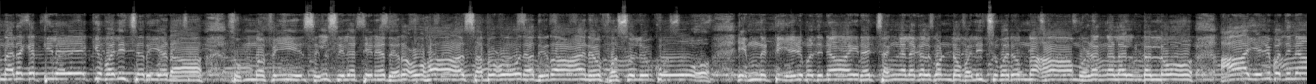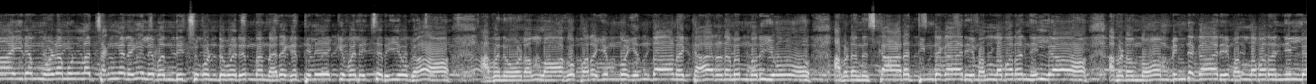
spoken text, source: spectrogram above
നരകത്തിലേക്ക് വലിച്ചെറിയടാ. ഫീ സിൽസിലത്തിനെ എന്നിട്ട് എഴുപതിനായിരം ചങ്ങലകൾ കൊണ്ട് വലിച്ചു വരുന്ന ആ മുഴങ്ങളുണ്ടല്ലോ ആ എഴുപതിനായിരം മുഴമുള്ള ചങ്ങലയിൽ ബന്ധിച്ചു കൊണ്ടുവരുന്ന നരകത്തിലേക്ക് വലിച്ചെറിയുക. അവനോട് അള്ളാഹു പറയുന്നു എന്താണ് കാരണമെന്നറിയോ? അവിടെ നിസ്കാരത്തിന്റെ കാര്യമല്ല പറഞ്ഞില്ല. അവിടെ നോമ്പിന്റെ കാര്യമല്ല പറഞ്ഞില്ല.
